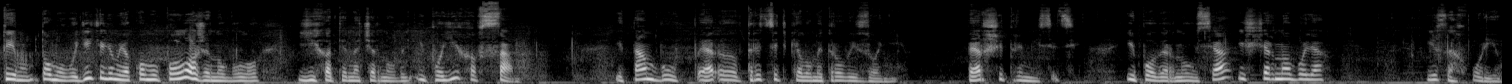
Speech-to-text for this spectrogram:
тим тому водітелю, якому положено було їхати на Чорнобиль. І поїхав сам. І там був е, в 30 кілометровій зоні перші три місяці. І повернувся із Чорнобиля і захворів.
